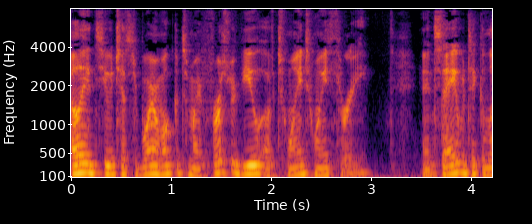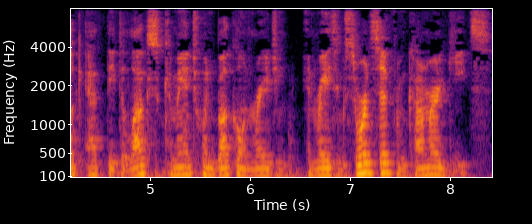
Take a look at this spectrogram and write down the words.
Hello to Chester Boyer and welcome to my first review of 2023. And today we take a look at the deluxe Command Twin Buckle and Raging and Raising Sword Set from Kamen Rider Geats.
